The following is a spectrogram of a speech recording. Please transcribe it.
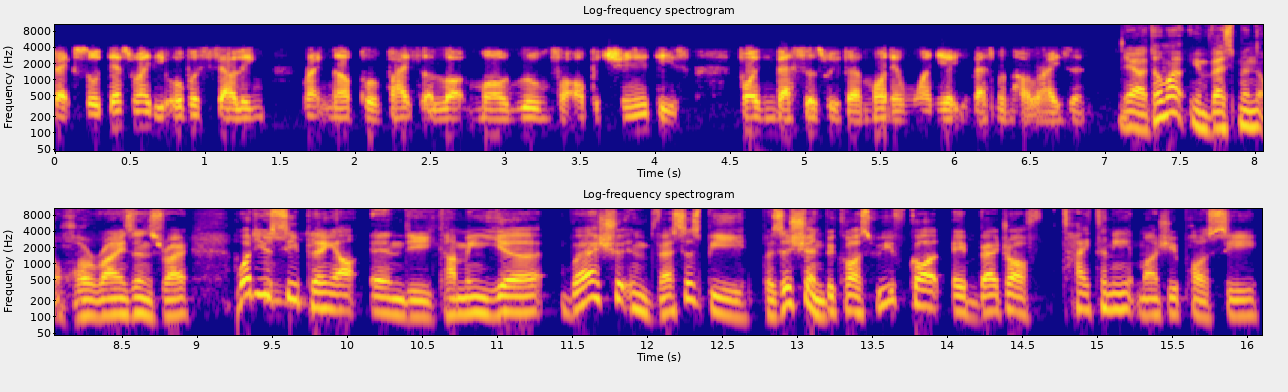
fact, so that's why the overselling right now provides a lot more room for opportunities for investors with a more than one year investment horizon. Yeah, talking about investment horizons, right? What do you see playing out in the coming year? Where should investors be positioned? Because we've got a backdrop of tightening monetary policy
